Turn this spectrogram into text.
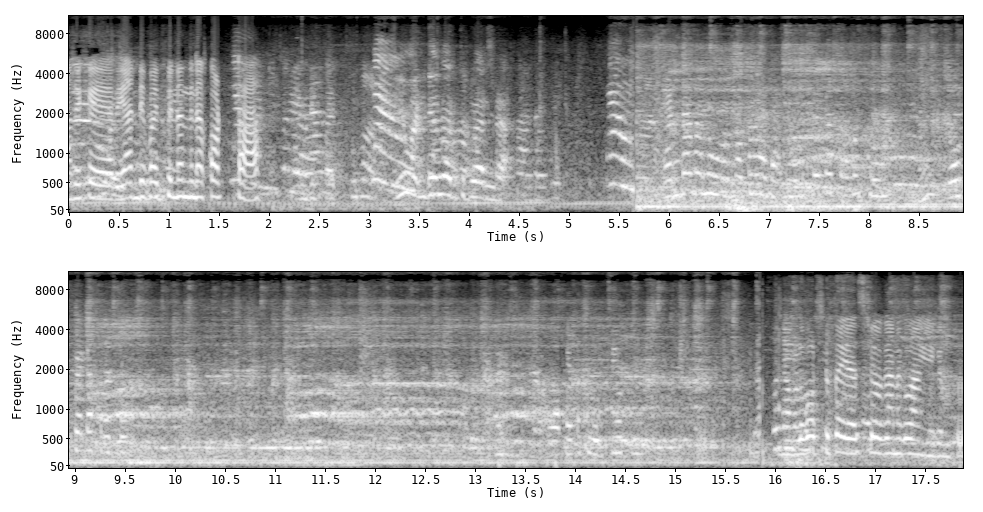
അത് കേറി അണ്ടിപ്പരിപ്പിന് എന്തിനാ കൊട്ട? എന്താണ് നോക്കട്ടെ, തൂക്കി നോക്ക്. ഞങ്ങൾ കുറച്ച് പേസ്റ്റ് വെക്കാനൊക്കെ വാങ്ങിയിട്ടുണ്ട്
